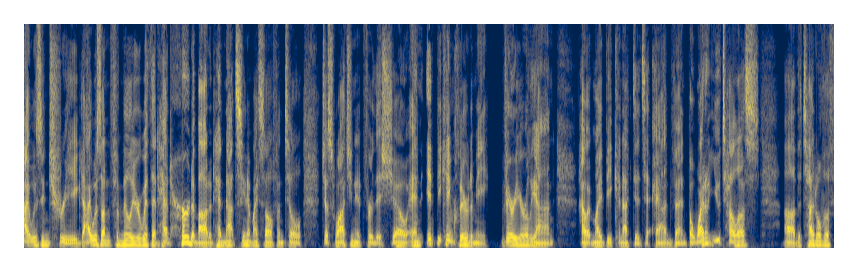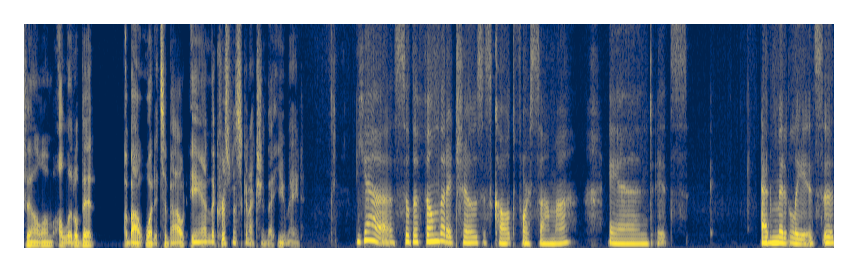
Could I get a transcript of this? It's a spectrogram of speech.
I was intrigued. I was unfamiliar with it, had heard about it, had not seen it myself until just watching it for this show. And it became clear to me very early on how it might be connected to Advent. But why don't you tell us uh, the title of the film, a little bit about what it's about, and the Christmas connection that you made? Yeah, so the film that I chose is called For Sama, and it's admittedly it's a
